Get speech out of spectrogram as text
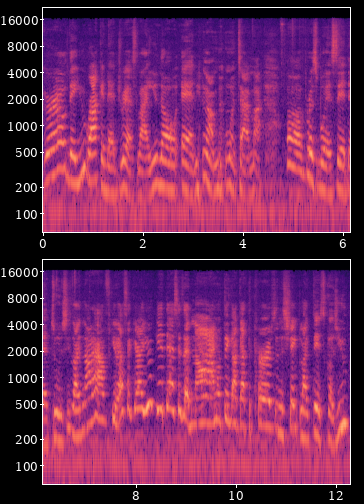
girl that you rocking that dress like you know and you know I remember one time my uh, principal had said that too she's like not how cute I said girl you get that? She said no I don't think I got the curves and the shape like this because you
